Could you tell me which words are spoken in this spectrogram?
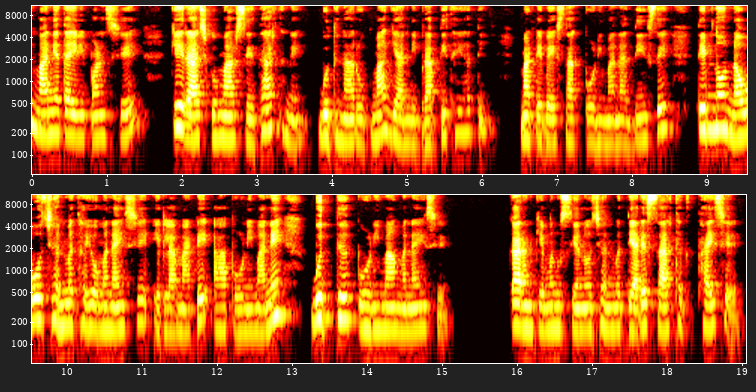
માન્યતા એવી પણ છે કે રાજકુમાર સિદ્ધાર્થને બુદ્ધના રૂપમાં જ્ઞાનની પ્રાપ્તિ થઈ હતી. માટે વૈશાખ પૂર્ણિમાના દિવસે તેમનો નવો જન્મ થયો મનાય છે, એટલા માટે આ પૂર્ણિમાને બુદ્ધ પૂર્ણિમા મનાય છે. કારણ કે મનુષ્યનો જન્મ ત્યારે સાર્થક થાય છે.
